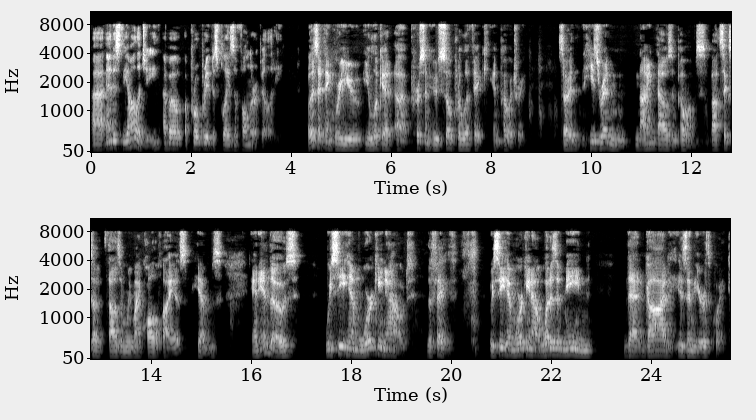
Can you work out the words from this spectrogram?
uh, and his theology about appropriate displays of vulnerability? Well, this I think where you you look at a person who's so prolific in poetry. So he's written nine thousand poems. About six thousand we might qualify as hymns, and in those we see him working out the faith. We see him working out what does it mean that God is in the earthquake.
